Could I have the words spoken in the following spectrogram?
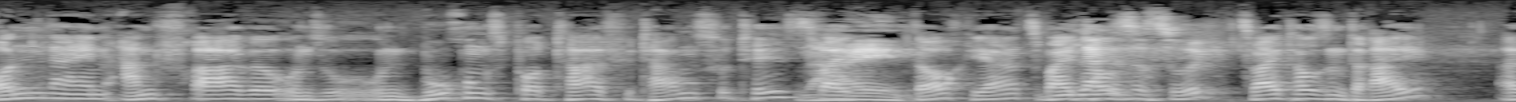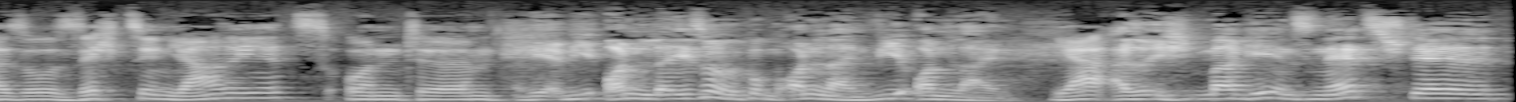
Online-Anfrage und so und Buchungsportal für Tagungshotels. Nein. Zwei, doch, ja. 2000, Wie lange ist das zurück? 2003 also 16 Jahre jetzt und ähm, wie, wie online, jetzt mal gucken, online, wie online. Ja. Also ich mal gehe ins Netz, stelle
